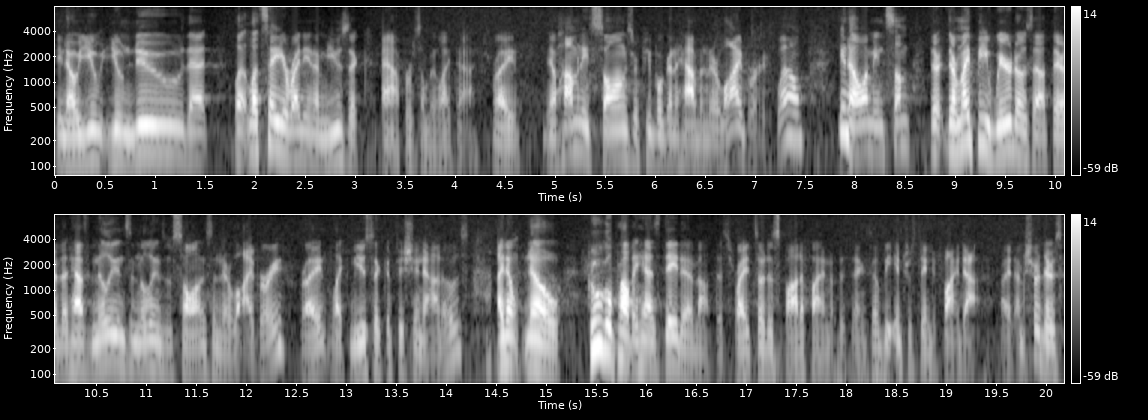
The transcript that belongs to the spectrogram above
you know, you, you knew that, let, let's say you're writing a music app or something like that, right? You know, how many songs are people gonna have in their library? Well, you know, I mean, some, there, there might be weirdos out there that have millions and millions of songs in their library, right? Like music aficionados. I don't know. Google probably has data about this, right? So does Spotify and other things. It'll be interesting to find out, right? I'm sure there's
